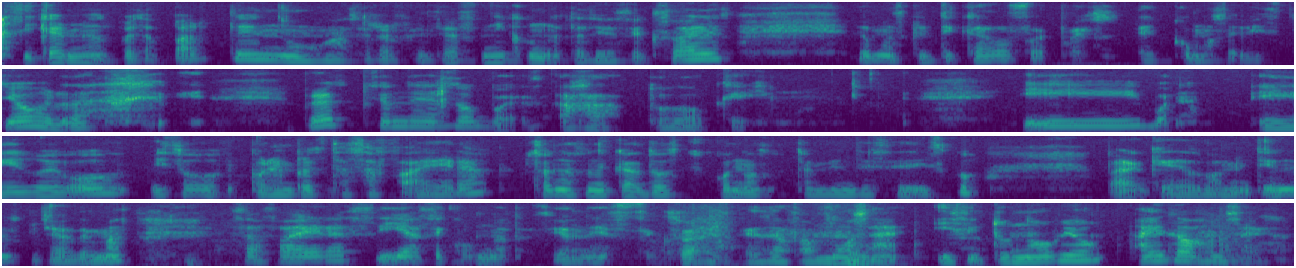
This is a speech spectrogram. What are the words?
Así que al menos pues aparte no hace referencias ni connotaciones sexuales. Lo más criticado fue pues cómo se vistió, ¿verdad? Pero a excepción de eso, pues, ajá, todo ok. Y bueno, y luego hizo, por ejemplo, esta Zafaera. Son las únicas dos que conozco también de ese disco para que os va mintiendo escuchar demás. Zafaera sí hace connotaciones sexuales, es la famosa, y si tu novio, ahí la vamos a dejar.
